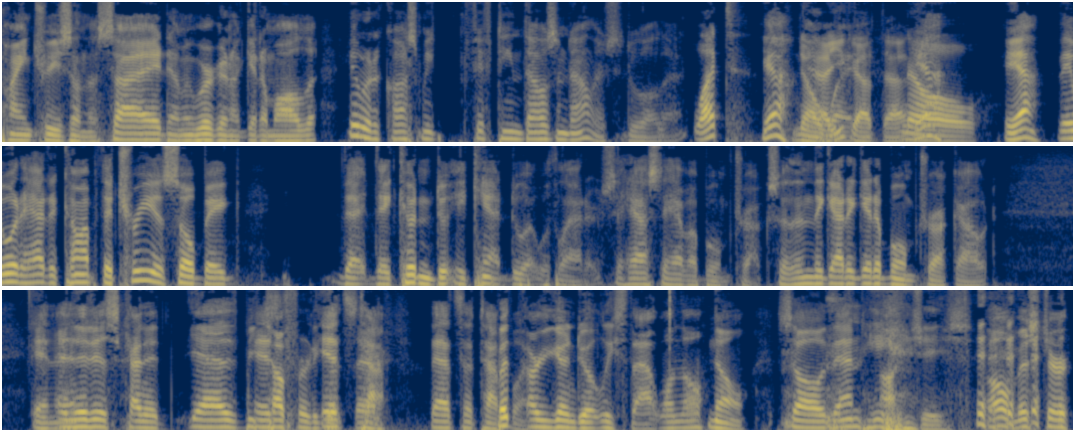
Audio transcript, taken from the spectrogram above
pine trees on the side. I mean, we are going to get them all. It would have cost me fifteen thousand dollars to do all that. What? Yeah, No yeah, way. you got that. No. yeah. They would have had to come up. The tree is so big that they couldn't do. You can't do it with ladders. It has to have a boom truck. So then they got to get a boom truck out, and, And it is kind of yeah, it'd be tougher to get It's there. tough. That's a tough But one. are you going to do at least that one though? no. So then he. Oh jeez. oh, Mister,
